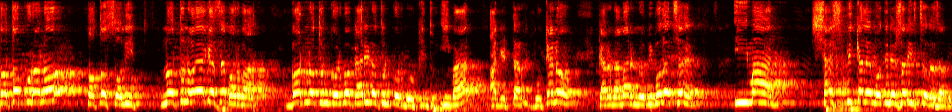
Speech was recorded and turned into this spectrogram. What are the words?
যত পুরানো, তত সলিড নতুন হয়ে গেছে বরবাদ। গড় নতুন করব, গাড়ি নতুন করব, কিন্তু ইমান আগেরটা রাখব। কেন? কারণ আমার নবী বলেছেন ইমান শেষ বিকালে মদিনা শরীফ চলে যাবে।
